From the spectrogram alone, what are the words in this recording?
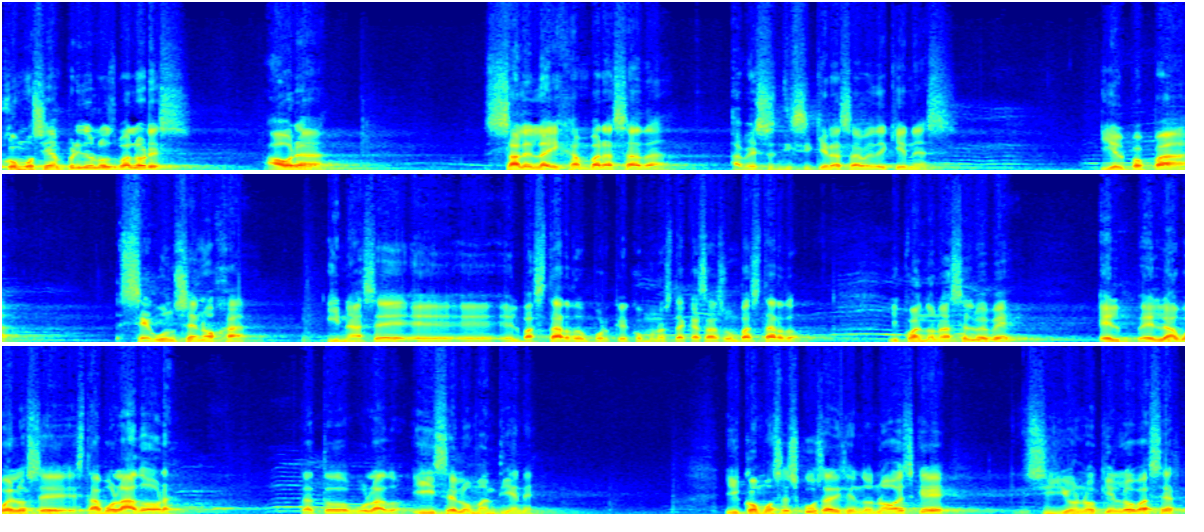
¿cómo se han perdido los valores? Ahora sale la hija embarazada, a veces ni siquiera sabe de quién es, y el papá, según se enoja, y nace eh, eh, el bastardo, porque como no está casado es un bastardo, y cuando nace el bebé, el, el abuelo se, está volado ahora, está todo volado, y se lo mantiene. ¿Y cómo se excusa? Diciendo, no, es que si yo no, ¿quién lo va a hacer?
